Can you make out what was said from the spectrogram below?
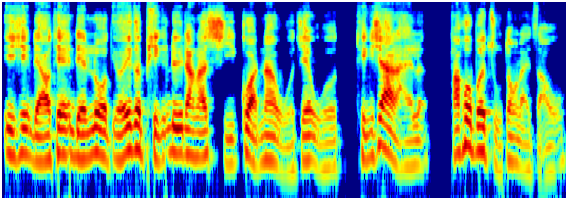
异性聊天联络有一个频率让他习惯，那我今天我停下来了，他会不会主动来找我？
